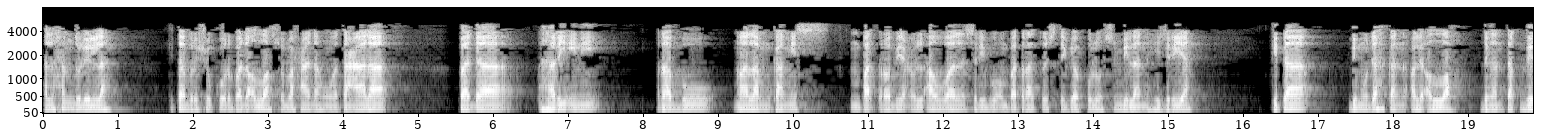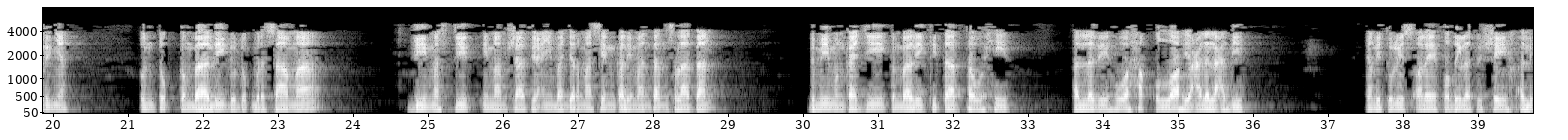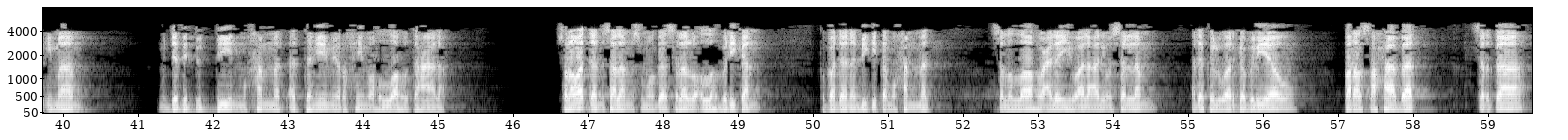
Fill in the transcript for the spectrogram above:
Alhamdulillah kita bersyukur pada Allah Subhanahu wa taala pada hari ini Rabu malam Kamis 4 Rabiul Awal 1439 Hijriah. Kita dimudahkan oleh Allah dengan takdirnya untuk kembali duduk bersama di Masjid Imam Syafi'i Banjarmasin Kalimantan Selatan demi mengkaji kembali kitab tauhid alladhi huwa haqqullahi 'alal 'abid yang ditulis oleh Fadilatul Syekh Al-Imam Mujaddiduddin Muhammad At-Tamimi rahimahullahu taala. Salawat dan salam semoga selalu Allah berikan kepada Nabi kita Muhammad sallallahu alaihi wa alihi wasallam, ada keluarga beliau, para sahabat serta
